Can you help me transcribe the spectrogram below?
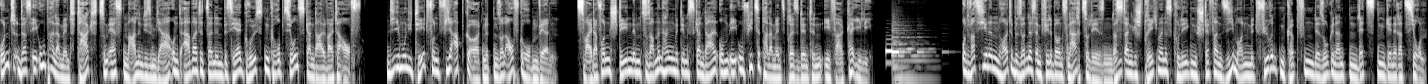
Und das EU-Parlament tagt zum ersten Mal in diesem Jahr und arbeitet seinen bisher größten Korruptionsskandal weiter auf. Die Immunität von vier Abgeordneten soll aufgehoben werden. Zwei davon stehen im Zusammenhang mit dem Skandal um EU-Vizeparlamentspräsidentin Eva Kaili. Und was ich Ihnen heute besonders empfehle, bei uns nachzulesen, das ist ein Gespräch meines Kollegen Stefan Simon mit führenden Köpfen der sogenannten letzten Generation.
